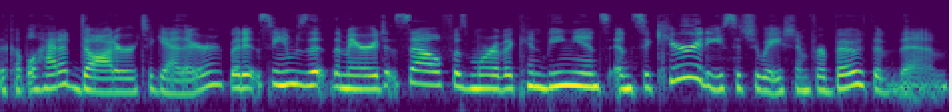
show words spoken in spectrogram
The couple had a daughter together, but it seems that the marriage itself was more of a convenience and security situation for both of them.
